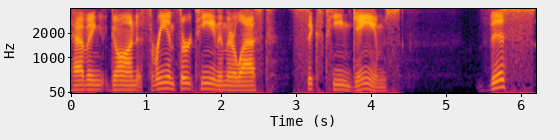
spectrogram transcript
having gone 3 and 13 in their last 16 games. This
